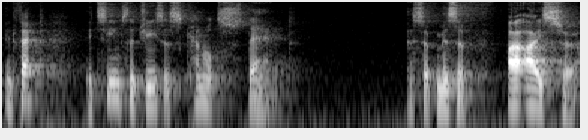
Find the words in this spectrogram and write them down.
In fact, it seems that Jesus cannot stand a submissive, aye, aye, sir.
